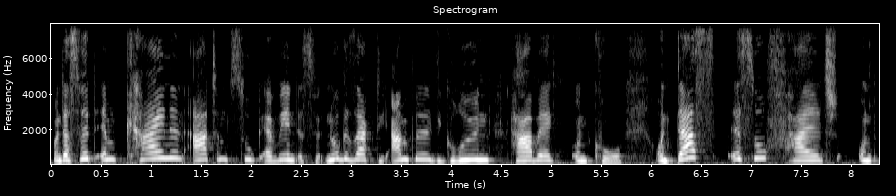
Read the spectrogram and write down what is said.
Und das wird in keinen Atemzug erwähnt. Es wird nur gesagt, die Ampel, die Grünen, Habeck und Co. Und das ist so falsch und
